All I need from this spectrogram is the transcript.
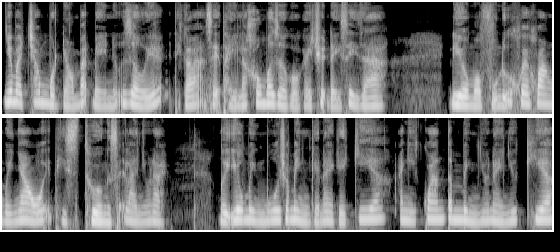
Nhưng mà trong một nhóm bạn bè nữ giới ấy, thì các bạn sẽ thấy là không bao giờ có cái chuyện đấy xảy ra. Điều mà phụ nữ khoe khoang với nhau ấy thì thường sẽ là như này. Người yêu mình mua cho mình cái này cái kia, anh ấy quan tâm mình như này như kia,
